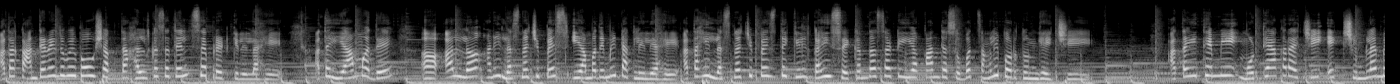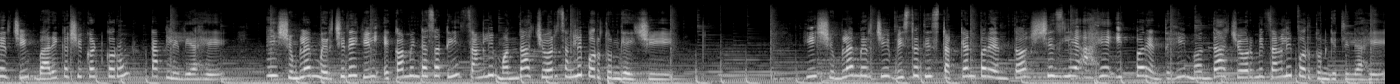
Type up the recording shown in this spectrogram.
आता कांद्याने तुम्ही पाहू शकता हलकंसं तेल सेपरेट केलेलं आहे. आता यामध्ये आलं आणि लसणाची पेस्ट यामध्ये मी टाकलेली आहे. आता ही लसणाची पेस्ट देखील काही सेकंदासाठी या कांद्यासोबत चांगली परतून घ्यायची. आता इथे मी मोठ्या आकाराची एक शिमला मिरची बारीक अशी कट करून टाकलेली आहे. ही शिमला मिरची देखील एका मिनिटासाठी चांगली मंद आचेवर चांगली परतून घ्यायची. ही शिमला मिरची वीस ते तीस टक्क्यांपर्यंत शिजली आहे इथपर्यंत ही मंद आचेवर मी चांगली परतून घेतलेली आहे.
